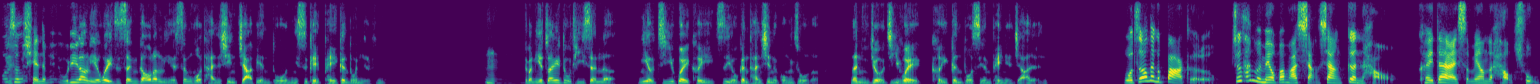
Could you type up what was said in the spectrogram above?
为什么钱的？你努力让你的位置升高，让你的生活弹性价变多，你是可以陪更多你的父母。嗯，对吧？你的专业度提升了，你有机会可以自由、更弹性的工作了，那你就有机会可以更多时间陪你的家人。我知道那个 bug 了，就是他们没有办法想象更好可以带来什么样的好处，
